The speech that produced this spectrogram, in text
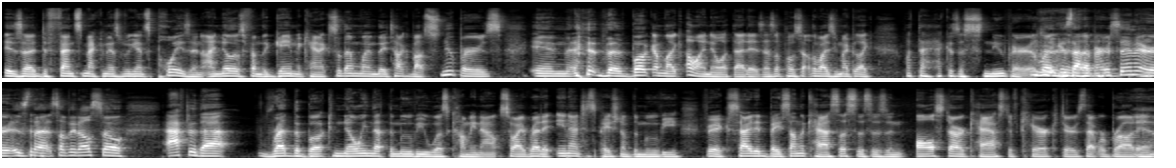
is a defense mechanism against poison. I know this from the game mechanics. So then when they talk about snoopers in the book, I'm like, oh, I know what that is. As opposed to otherwise, you might be like, what the heck is a snooper? Like, is that a person or is that something else? So after that, read the book knowing that the movie was coming out. So I read it in anticipation of the movie. Very excited based on the cast list. This is an all-star cast of characters that were brought in.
